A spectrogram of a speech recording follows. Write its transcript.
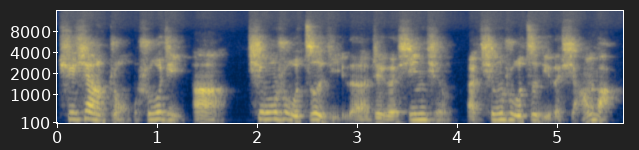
去向总书记啊倾诉自己的这个心情啊，倾诉自己的想法，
